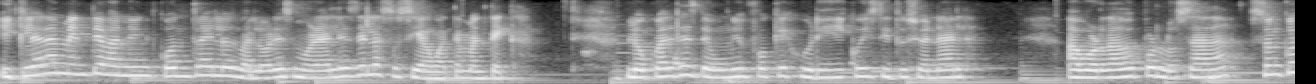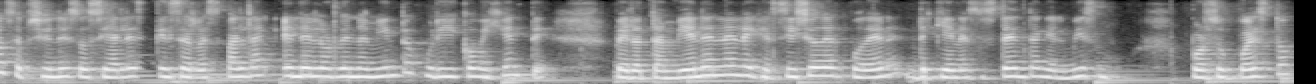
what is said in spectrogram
y claramente van en contra de los valores morales de la sociedad guatemalteca, lo cual desde un enfoque jurídico institucional abordado por Lozada son concepciones sociales que se respaldan en el ordenamiento jurídico vigente, pero también en el ejercicio del poder de quienes sustentan el mismo por supuesto,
